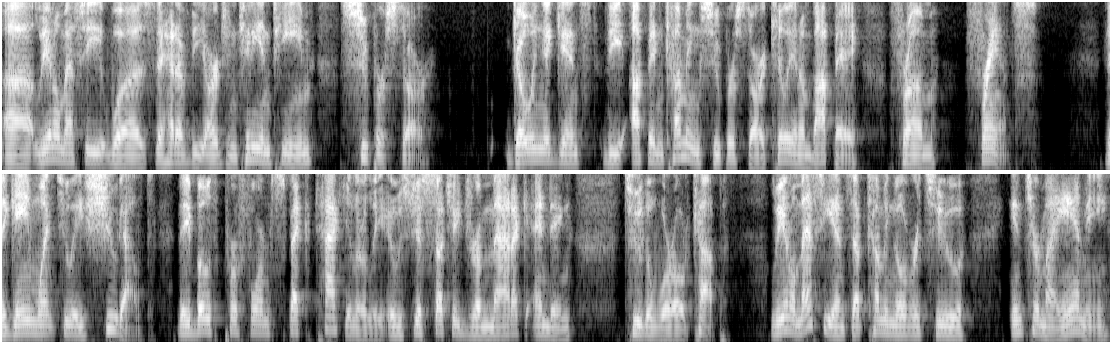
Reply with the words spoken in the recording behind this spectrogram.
uh, Lionel Messi was the head of the Argentinian team, superstar, going against the up and coming superstar Kylian Mbappe from France. The game went to a shootout. They both performed spectacularly. It was just such a dramatic ending to the World Cup. Lionel Messi ends up coming over to Inter Miami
